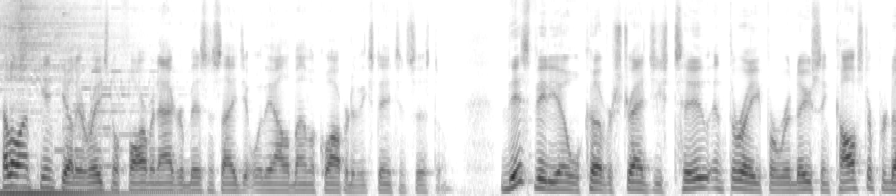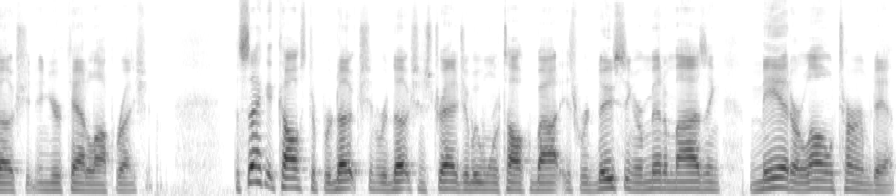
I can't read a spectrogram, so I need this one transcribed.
Hello, I'm Ken Kelly, a regional farm and agribusiness agent with the Alabama Cooperative Extension System. This video will cover strategies two and three for reducing cost of production in your cattle operation. The second cost of production reduction strategy we want to talk about is reducing or minimizing mid or long-term debt.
